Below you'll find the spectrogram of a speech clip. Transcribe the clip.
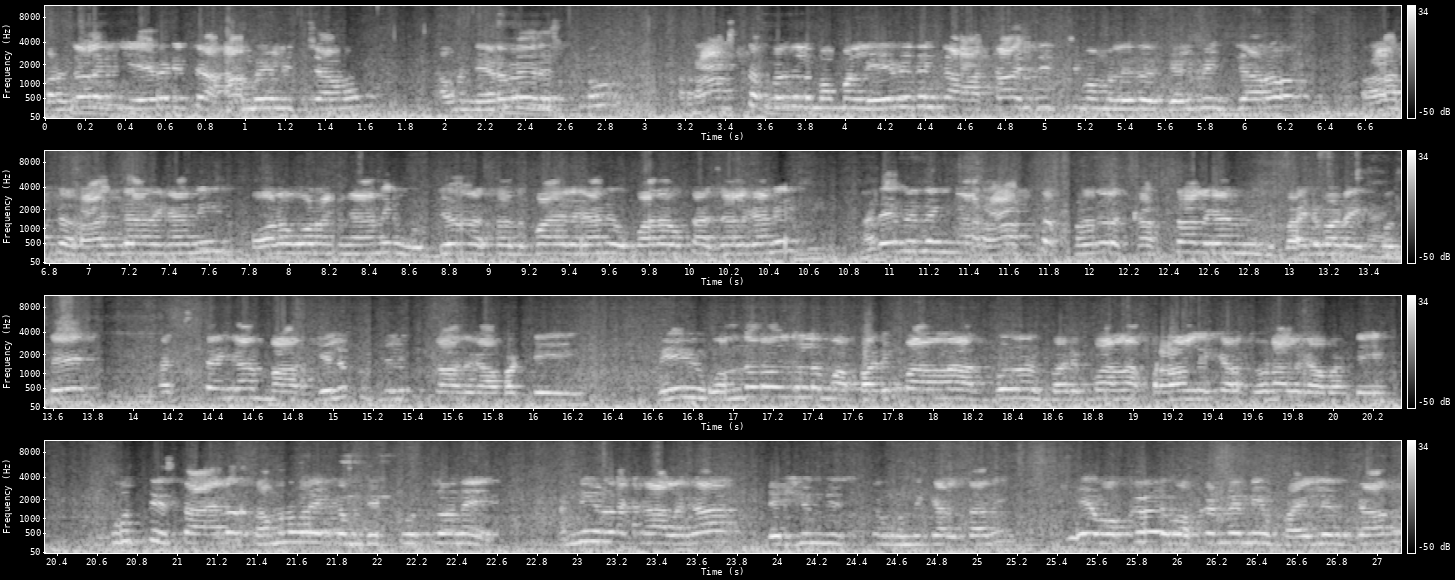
ప్రజలకు ఏవైతే హామీలు ఇచ్చామో అవి నెరవేరుస్తూ రాష్ట్ర ప్రజలు మమ్మల్ని ఏ విధంగా ఆకాశించి మమ్మల్ని ఏదో గెలిపించారో రాష్ట్ర రాజధాని కానీ పోలవరం కానీ ఉద్యోగ సదుపాయాలు కానీ ఉపాధి అవకాశాలు కానీ అదేవిధంగా రాష్ట్ర ప్రజల కష్టాలు కానీ నుంచి బయటపడకపోతే ఖచ్చితంగా మా గెలుపు గెలుపు కాదు కాబట్టి మేము వంద రోజుల్లో మా పరిపాలన అద్భుతమైన పరిపాలన ప్రణాళిక చూడాలి కాబట్టి పూర్తి స్థాయిలో సమన్వయ కమిటీ కూర్చొని అన్ని రకాలుగా డెసిషన్ తీసుకుని ముందుకెళ్తాను. ఏ ఒక్కరి ఒక్కరిని నేను ఫైలేదు కాదు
